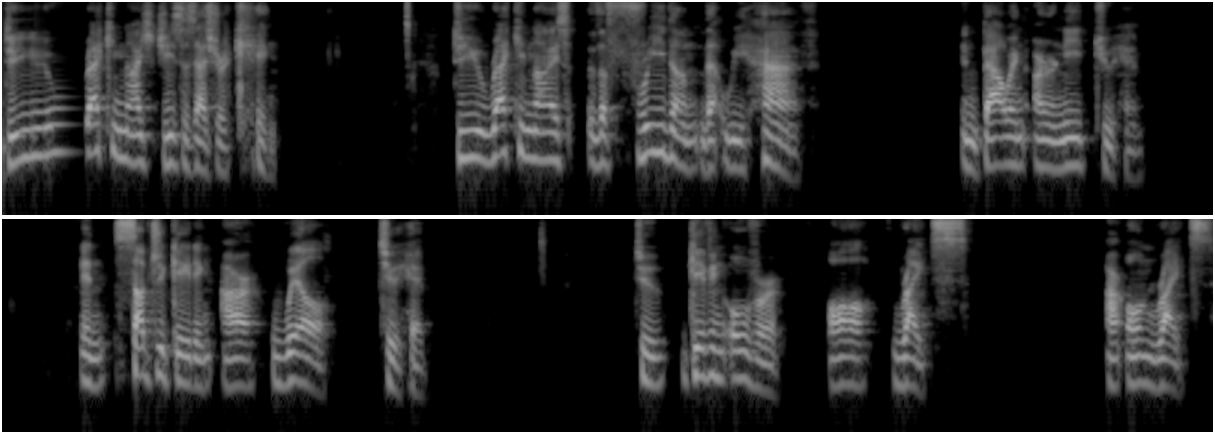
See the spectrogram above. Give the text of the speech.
Do you recognize Jesus as your king? Do you recognize the freedom that we have in bowing our knee to him, in subjugating our will to him, to giving over all rights our own rights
